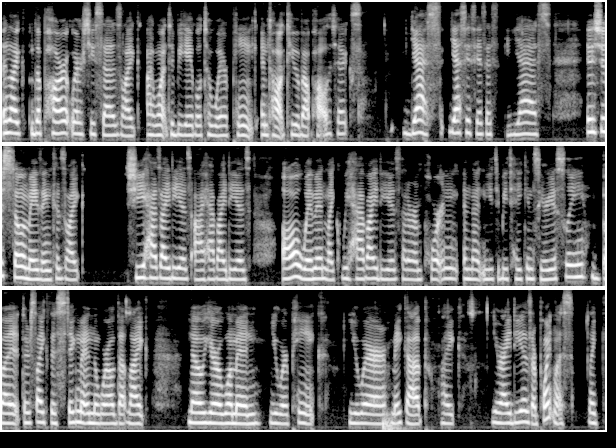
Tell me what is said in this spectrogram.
and like the part where she says, like, I want to be able to wear pink and talk to you about politics. Yes, yes, yes, yes, yes, yes. It was just so amazing because, like, she has ideas, I have ideas. All women, like, we have ideas that are important and that need to be taken seriously. But there's like this stigma in the world that, like, no, you're a woman, you wear pink, you wear makeup, like your ideas are pointless. Like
